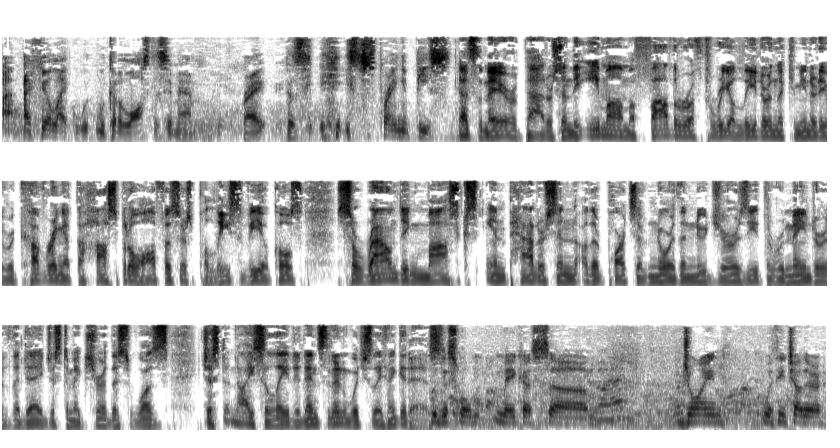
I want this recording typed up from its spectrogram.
I, feel like we could have lost this imam, right? Because he's just praying in peace. That's the mayor of Paterson, the imam, a father of three, a leader in the community, recovering at the hospital. Officers, police vehicles surrounding mosques in Paterson, other parts of northern New Jersey, at the remainder of the day, just to make sure this was just an isolated incident, which they think it is. This will make us um, join with each other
